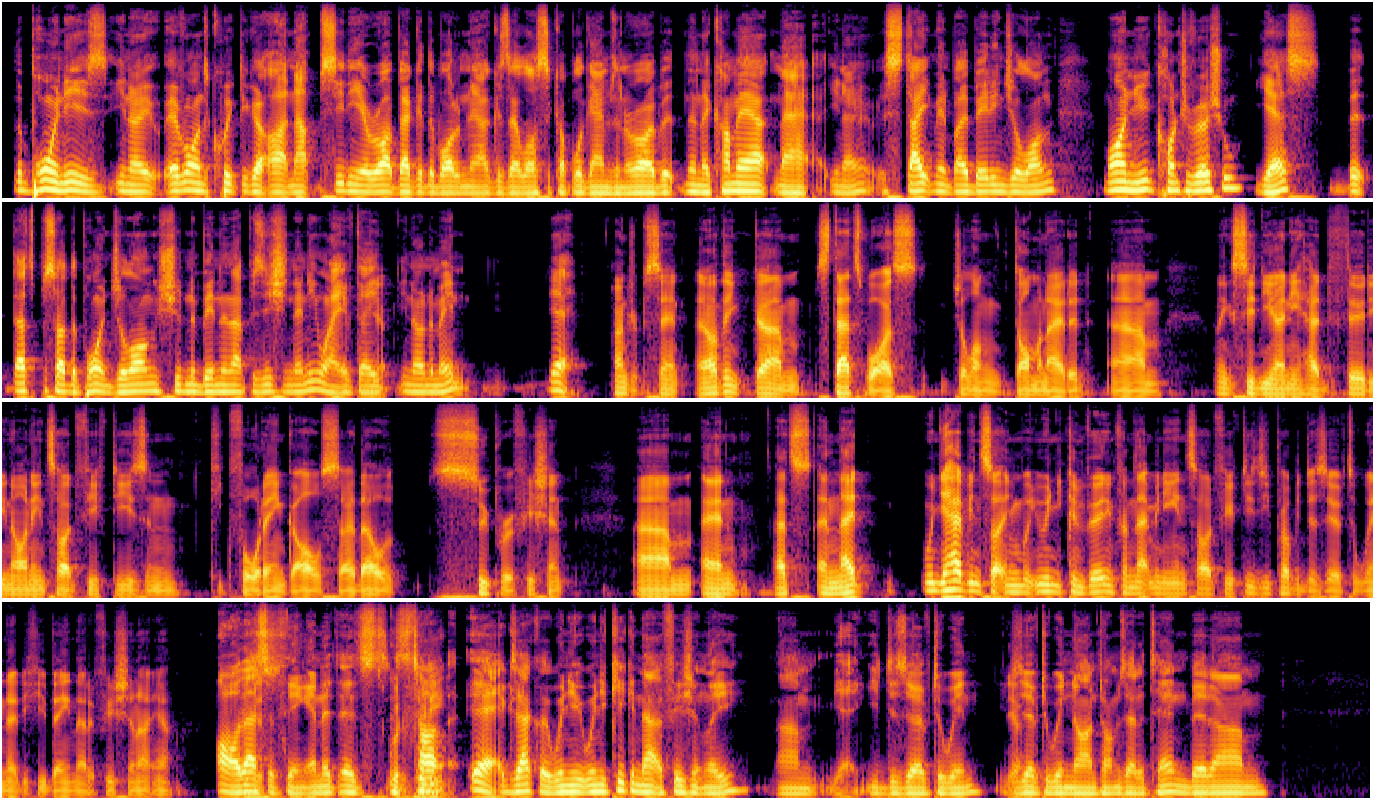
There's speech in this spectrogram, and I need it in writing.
the point is, you know, everyone's quick to go, ah, nah, Sydney are right back at the bottom now because they lost a couple of games in a row. But then they come out and they, you know, a statement by beating Geelong. Mind you, controversial, yes, but that's beside the point. Geelong shouldn't have been in that position anyway. If they, Yep. you know what I mean? Yeah, Hundred percent, and I think um, stats wise, Geelong dominated. Um, I think Sydney only had thirty nine inside fifties and kicked fourteen goals, so they were super efficient. Um, and that's and that when you have inside when you're converting from that many inside fifties, you probably deserve to win it if you're being that efficient, aren't you? Oh, that's the thing, and it, it's, it's tough. Yeah, exactly. When you when you're kicking that efficiently, um, yeah, you deserve to win. You Yep. deserve to win nine times out of ten. But um,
